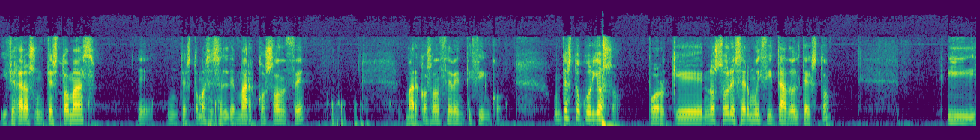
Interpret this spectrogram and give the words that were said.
Y fijaros, un texto más, ¿eh? un texto más es el de Marcos 11, Marcos 11, 25. Un texto curioso, porque no suele ser muy citado el texto y,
